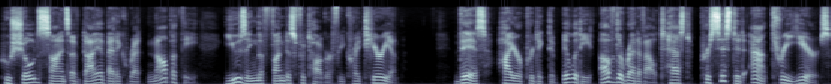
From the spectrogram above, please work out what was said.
who showed signs of diabetic retinopathy using the fundus photography criterion. This higher predictability of the Reteval test persisted at three years.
